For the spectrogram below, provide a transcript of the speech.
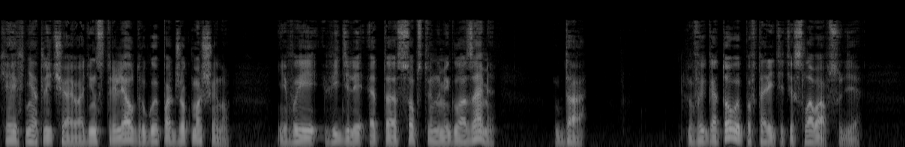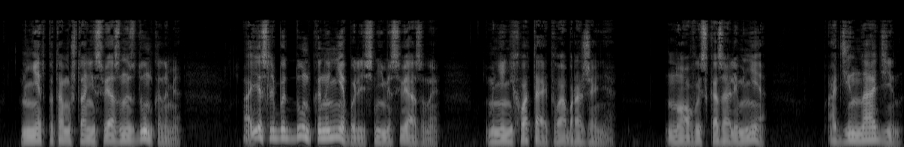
«Я их не отличаю. Один стрелял, другой поджег машину». «И вы видели это собственными глазами?» «Да». Вы готовы повторить эти слова в суде? Нет, потому что они связаны с Дунканами. А если бы Дунканы не были с ними связаны? Мне не хватает воображения. Но вы сказали мне. Один на один.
